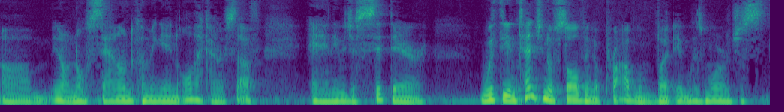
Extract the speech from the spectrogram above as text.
um, you know, no sound coming in, all that kind of stuff. And he would just sit there with the intention of solving a problem, but it was more of just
